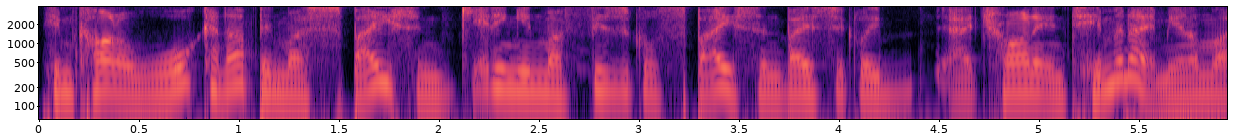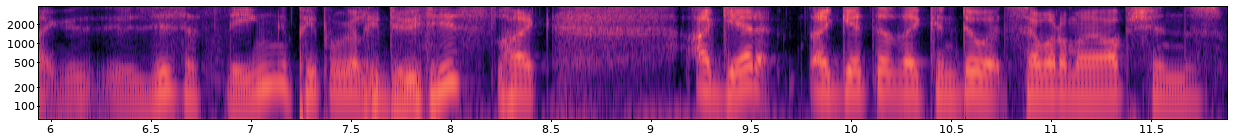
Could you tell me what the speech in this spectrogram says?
him kind of walking up in my space and getting in my physical space and basically uh, trying to intimidate me. And I'm like, is this a thing? People really do this? Like, I get it. I get that they can do it. So what are my options?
